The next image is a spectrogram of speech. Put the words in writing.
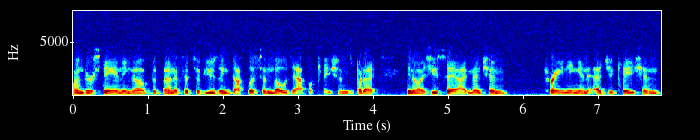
understanding of the benefits of using ductless in those applications. But I, you know, as you say, I mentioned training and education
